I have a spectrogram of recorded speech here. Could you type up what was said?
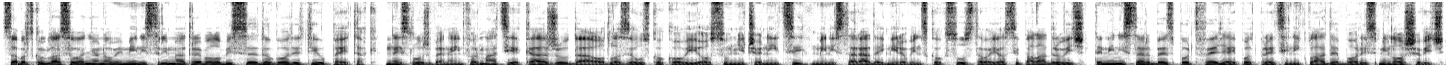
Saborsko glasovanje o novim ministrima trebalo bi se dogoditi u petak. Neslužbene informacije kažu da odlaze uskokovi osumnjičenici, ministar rada i mirovinskog sustava Josipa Aladrović te ministar bez portfelja i potpredsjednik vlade Boris Milošević,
